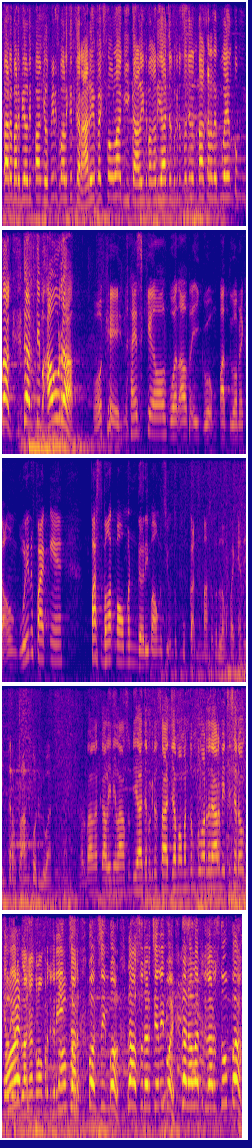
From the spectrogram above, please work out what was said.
ada Barbiel dipanggil Phoenix balik kejar ada efek slow lagi kali ini bakal dihajar begitu saja dan bakar ada dua yang tumbang dari tim Aura Oke, nice kill buat Alter Ego. 4-2 mereka unggulin fight-nya. Pas banget momen dari Maungzi untuk bukan masuk ke dalam fight-nya. Incer Franco duluan. Benar banget kali ini langsung dihajar begitu saja. Momentum keluar dari Armici Shadow Kill di belakang Clover juga diincar. Bouncing ball langsung dari Jelly Boy. Dan Alive juga harus tumbang.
